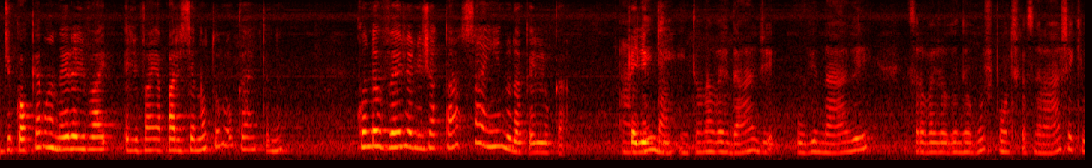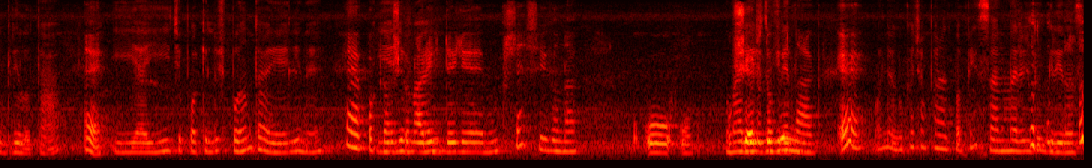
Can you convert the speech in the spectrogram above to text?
de qualquer maneira, ele vai, ele vai aparecer em outro lugar, entendeu? Quando eu vejo, ele já está saindo daquele lugar. Ah, entendi. tá. Então, na verdade, o vinagre, a senhora vai jogando em alguns pontos que a senhora acha que o grilo tá. É, E aí, tipo, aquilo espanta ele, né? É, porque ele que o vai- nariz dele é muito sensível na o, o, O o nariz cheiro do do, vinagre. É, Olha, eu nunca tinha parado pra pensar no nariz do grilo, assim,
